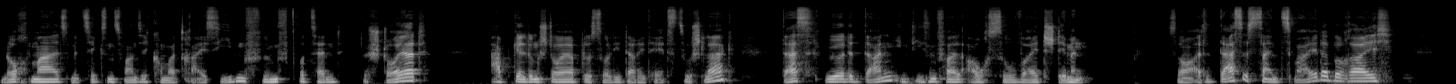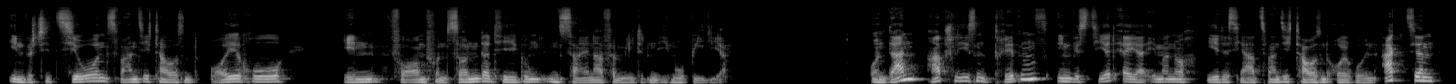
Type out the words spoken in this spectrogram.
nochmals mit 26,375 Prozent besteuert. Abgeltungssteuer plus Solidaritätszuschlag. Das würde dann in diesem Fall auch soweit stimmen. So, also das ist sein zweiter Bereich. Investition 20.000 Euro in Form von Sondertilgung in seiner vermieteten Immobilie. Und dann abschließend drittens investiert er ja immer noch jedes Jahr 20.000 Euro in Aktien.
